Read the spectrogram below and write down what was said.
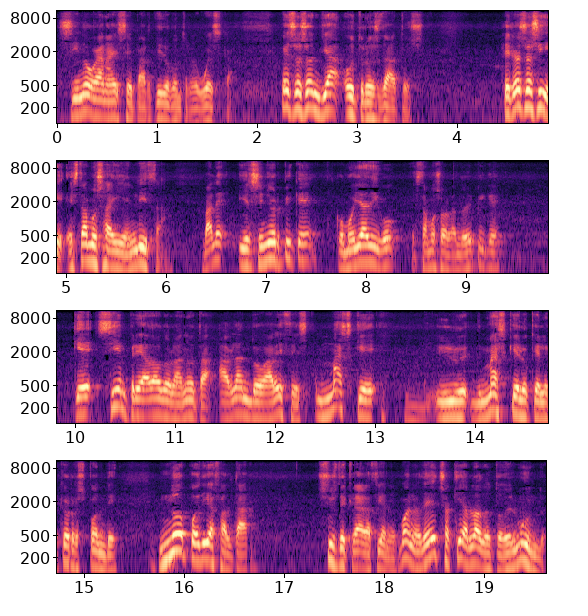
si no gana ese partido contra el Huesca. Esos son ya otros datos. Pero eso sí, estamos ahí en liza, ¿vale? Y el señor Piqué, como ya digo, estamos hablando de Piqué, que siempre ha dado la nota, hablando a veces más que, más que lo que le corresponde, no podía faltar sus declaraciones. Bueno, de hecho aquí ha hablado todo el mundo,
